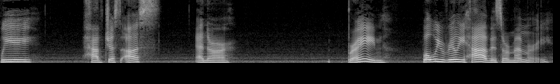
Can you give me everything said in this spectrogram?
we have just us and our brain, what we really have is our memory.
